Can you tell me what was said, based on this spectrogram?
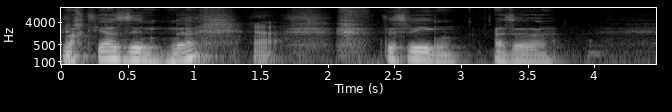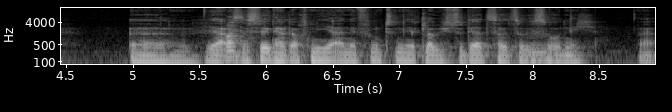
Macht ja Sinn, ne? Ja. Deswegen, also ähm, ja, Was? deswegen hat auch nie eine funktioniert, glaube ich, zu der Zeit sowieso mhm. nicht. Ja.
